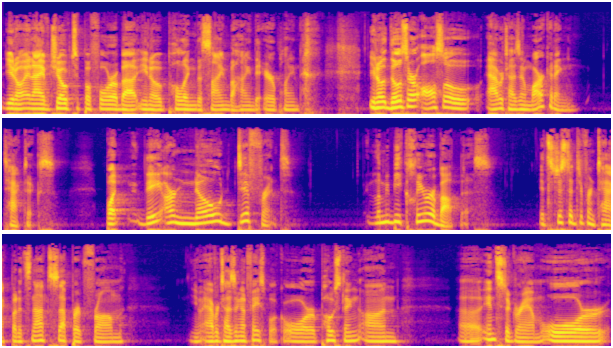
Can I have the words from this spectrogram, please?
you know, and I've joked before about, you know, pulling the sign behind the airplane. you know, those are also advertising marketing tactics, but they are no different. Let me be clear about this. It's just a different tack, but it's not separate from, you know, advertising on Facebook or posting on uh, Instagram or,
